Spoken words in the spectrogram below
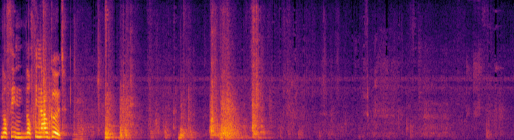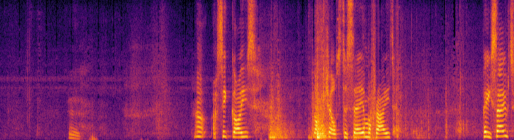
Nothing, nothing now good. Oh, that's it guys. Not much else to say, I'm afraid. Peace out.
